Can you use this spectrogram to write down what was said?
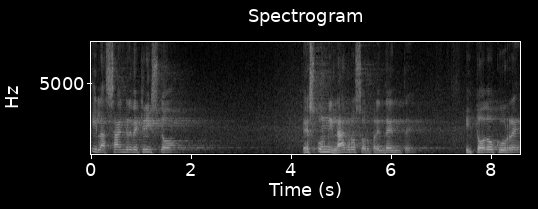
y la sangre de Cristo. Es un milagro sorprendente y todo ocurre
